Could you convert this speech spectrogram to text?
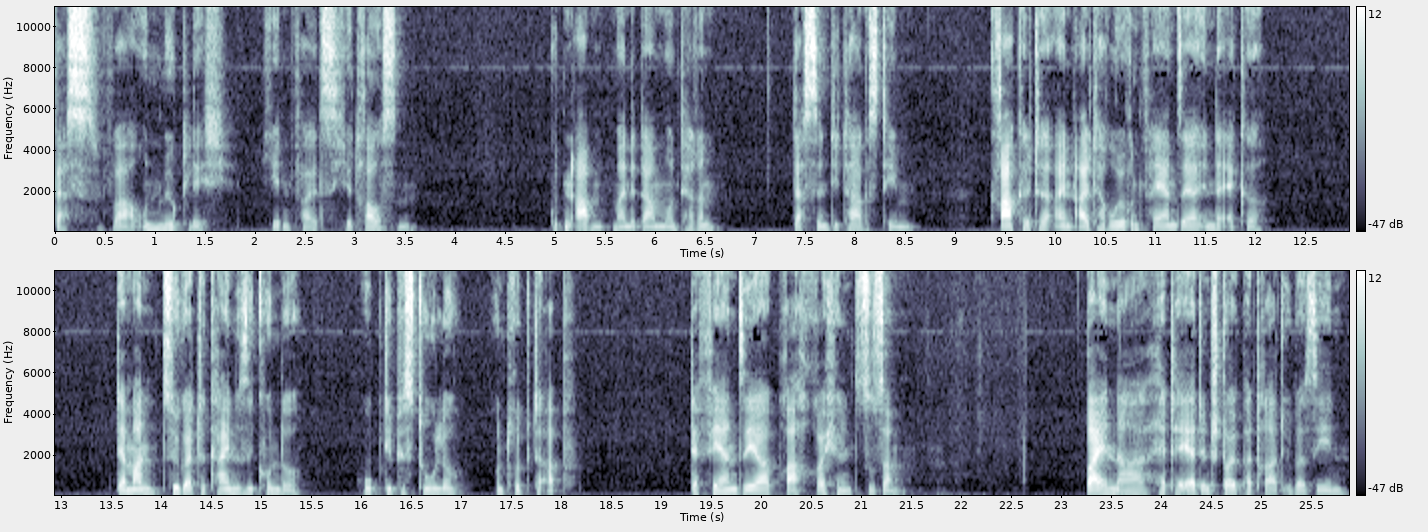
Das war unmöglich, jedenfalls hier draußen. Guten Abend, meine Damen und Herren. Das sind die Tagesthemen, krakelte ein alter Röhrenfernseher in der Ecke. Der Mann zögerte keine Sekunde, hob die Pistole und drückte ab. Der Fernseher brach röchelnd zusammen. Beinahe hätte er den Stolperdraht übersehen,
